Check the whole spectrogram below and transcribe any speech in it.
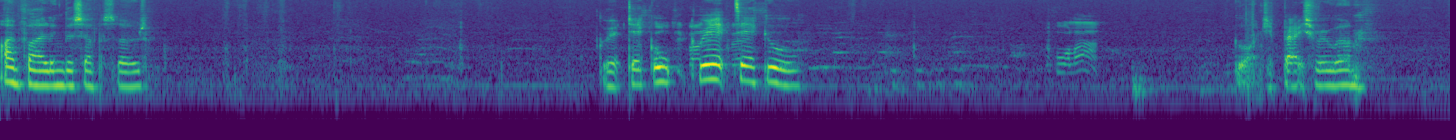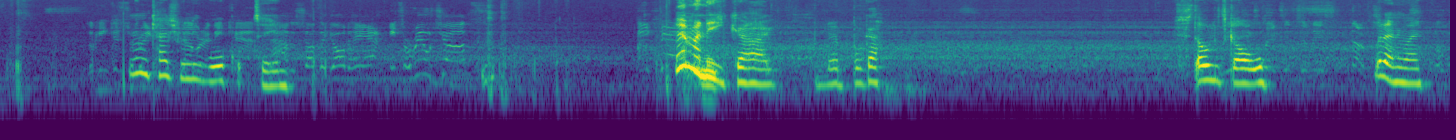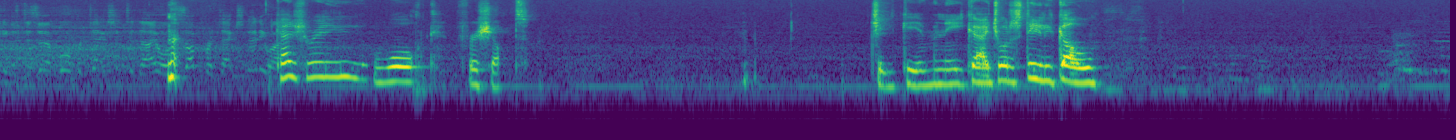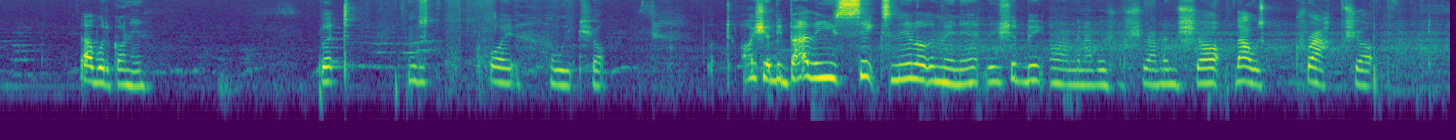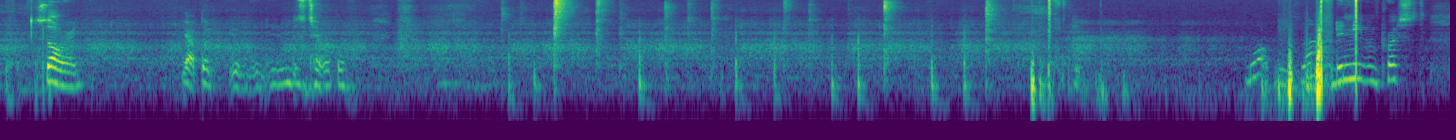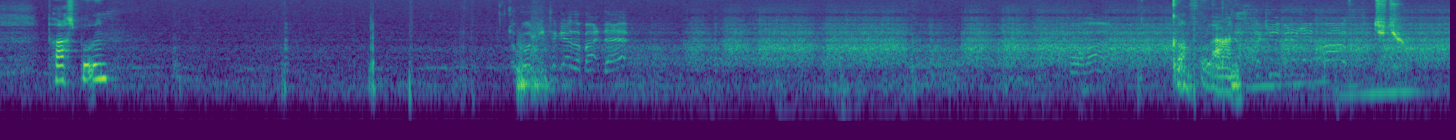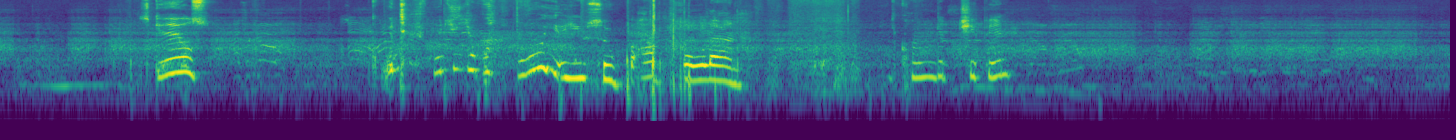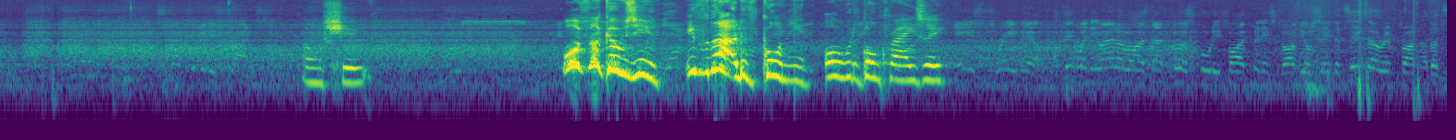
I'm filing this episode. Great tackle, great tackle. Go on, just bash through him. Looking You casually walk up to him. chance. Emanico! The bugger. Stole his goal. But anyway, casually walk for a shot. Cheeky Emanico, trying to steal his goal. That would have gone in. But it just quite a weak shot. But I should be better. These 6 0 at the minute. They should be. Oh, I'm going to have a random shot. That was crap shot. Sorry. Yeah, but it was terrible. What was that? I didn't even press the pass button. They're working together back there. Again fast. Skills. What, what you, why are you so bad, Forlan? You can't get a chip in. Oh shoot. What if that goes in, if that had have gone in, I would have gone crazy.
